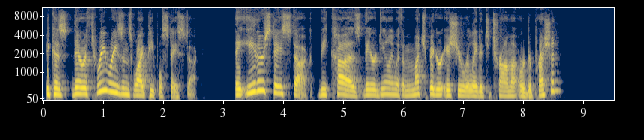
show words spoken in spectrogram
because there are three reasons why people stay stuck. They either stay stuck because they are dealing with a much bigger issue related to trauma or depression.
